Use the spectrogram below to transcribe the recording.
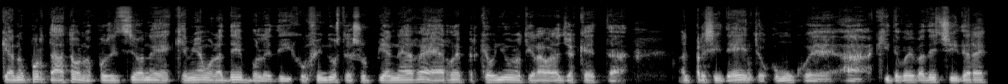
che hanno portato a una posizione, chiamiamola debole, di Confindustria sul PNRR, perché ognuno tirava la giacchetta al presidente o comunque a chi doveva decidere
